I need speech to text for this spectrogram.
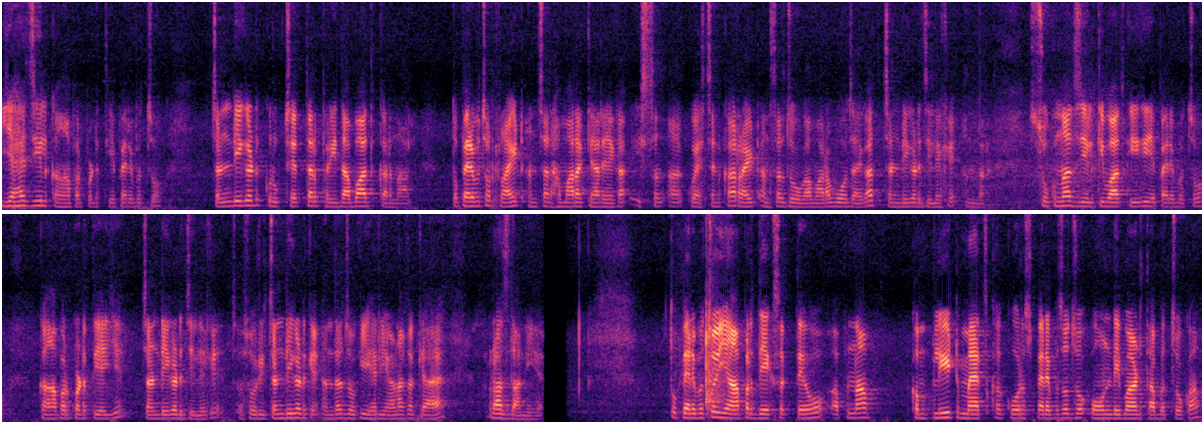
यह झील कहाँ पर पड़ती है? प्यारे बच्चों, चंडीगढ़, कुरुक्षेत्र, फरीदाबाद, करनाल। तो प्यारे बच्चों राइट आंसर हमारा क्या रहेगा? इस क्वेश्चन का राइट आंसर जो होगा हमारा वो हो जाएगा चंडीगढ़ ज़िले के अंदर। सुखना झील की बात की गई है प्यारे बच्चों, कहाँ पर पड़ती है ये? चंडीगढ़ ज़िले के सॉरी चंडीगढ़ के अंदर, जो कि हरियाणा का क्या है? राजधानी है। तो प्यारे बच्चों, यहाँ पर देख सकते हो अपना कंप्लीट मैथ्स का कोर्स प्यारे बच्चों, जो ऑन डिमांड था बच्चों का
